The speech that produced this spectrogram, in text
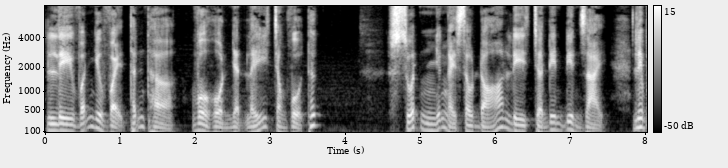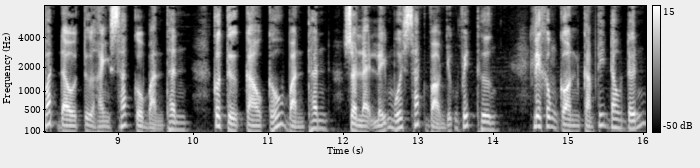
Ly vẫn như vậy thẫn thờ, vô hồn nhận lấy trong vô thức. Suốt những ngày sau đó, Ly trở nên điên dại. Ly bắt đầu tự hành xác của bản thân. Cô tự cào cấu bản thân, Rồi lại lấy muối sắt vào những vết thương. Ly không còn cảm thấy đau đớn.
